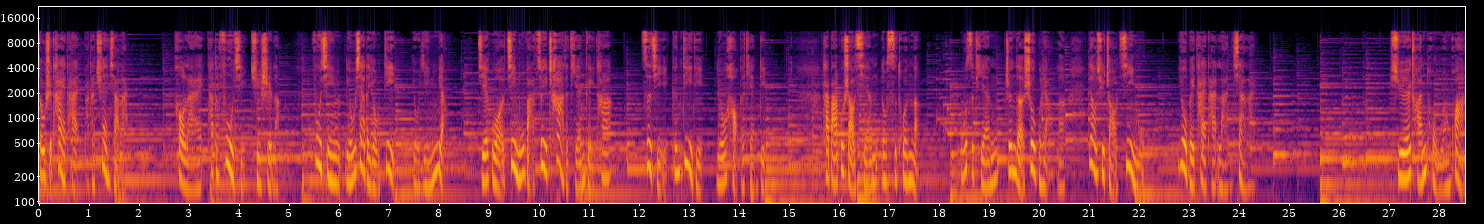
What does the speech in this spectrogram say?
都是太太把他劝下来。后来他的父亲去世了，父亲留下的有地有银两，结果继母把最差的田给他，自己跟弟弟留好的田地。还把不少钱都私吞了，吴子田真的受不了了，要去找继母，又被太太拦下来。学传统文化，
